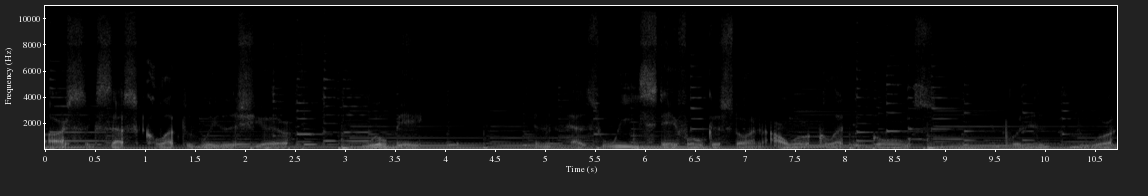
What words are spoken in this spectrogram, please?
our success collectively this year will be. And as we stay focused on our collective goals and put in the work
